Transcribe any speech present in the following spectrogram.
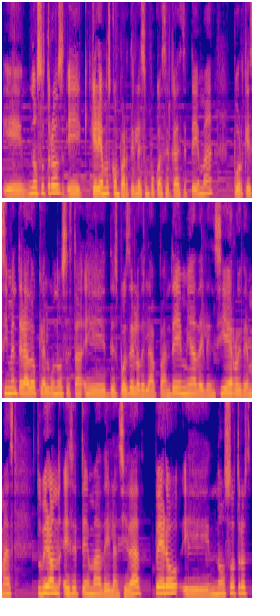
Eh, nosotros eh, queríamos compartirles un poco acerca de este tema porque sí me he enterado que algunos están, después de lo de la pandemia, del encierro y demás, tuvieron ese tema de la ansiedad, pero nosotros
